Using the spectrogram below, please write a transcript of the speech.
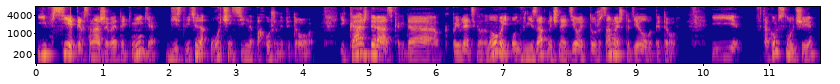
и все персонажи в этой книге действительно очень сильно похожи на Петрова. И каждый раз, когда появляется кто-то новый, он внезапно начинает делать то же самое, что делал бы Петров. И в таком случае...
